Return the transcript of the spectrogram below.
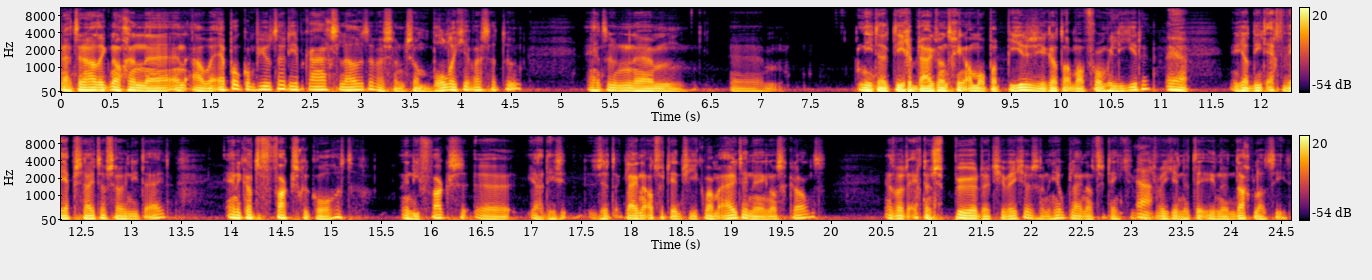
nou, toen had ik nog een, eh, een oude Apple computer, die heb ik aangesloten. Was zo'n zo'n bolletje was dat toen. En toen, ehm, ehm, niet dat ik die gebruikte, want het ging allemaal op papier. Dus ik had allemaal formulieren. Ja. Je had niet echt websites of zo in die tijd. En ik had een fax gekocht. En die fax, eh, ja, die zit- een kleine advertentie. Je kwam uit in de Engelse krant. En het was echt een speurdertje, weet je. Zo'n heel klein advertentie, Ja. wat je in, het, in een dagblad ziet.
